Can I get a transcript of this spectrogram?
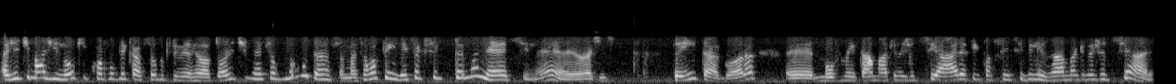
A gente imaginou que com a publicação do primeiro relatório tivesse alguma mudança, mas é uma tendência que se permanece, né? A gente tenta agora é, movimentar a máquina judiciária, tentar sensibilizar a máquina judiciária.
